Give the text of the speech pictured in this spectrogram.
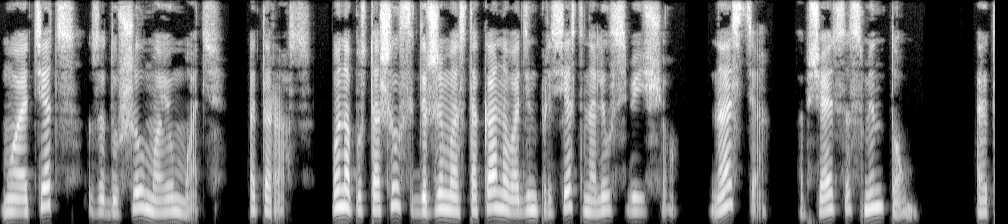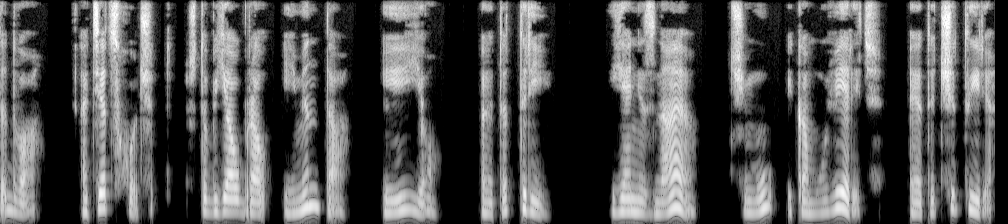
«Мой отец задушил мою мать. Это раз. Он опустошил содержимое стакана в один присест и налил себе еще. Настя общается с ментом. Это два. Отец хочет, чтобы я убрал и мента, и ее. Это три. Я не знаю, чему и кому верить. Это четыре.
